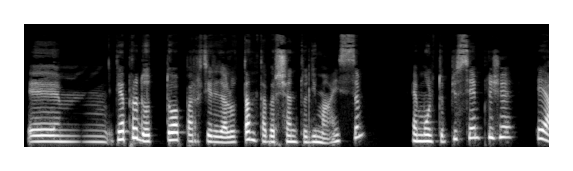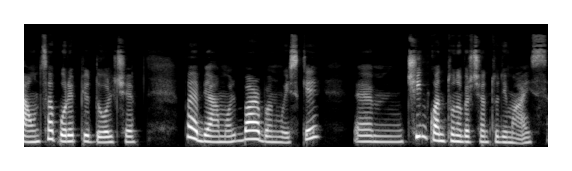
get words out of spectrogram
ehm, che è prodotto a partire dall'80% di mais, è molto più semplice e ha un sapore più dolce. Poi abbiamo il bourbon whisky, ehm, 51% di mais,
